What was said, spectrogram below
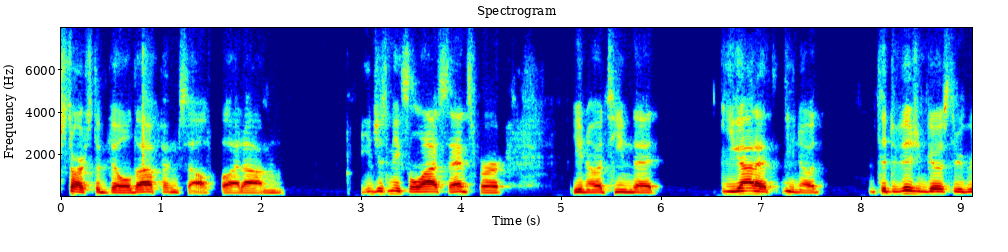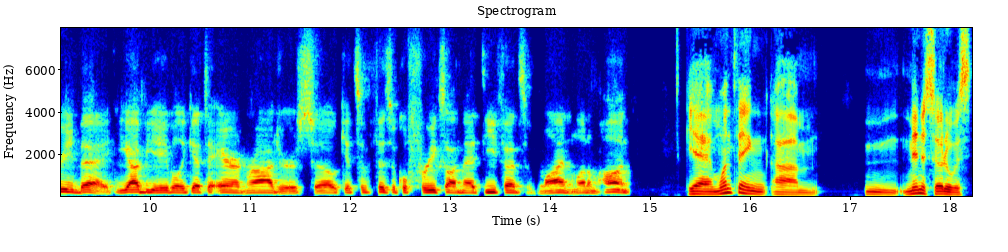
starts to build up himself. But um, he just makes a lot of sense for you know a team that you gotta you know the division goes through Green Bay. You gotta be able to get to Aaron Rodgers. So get some physical freaks on that defensive line and let them hunt. Yeah, and one thing um, Minnesota was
